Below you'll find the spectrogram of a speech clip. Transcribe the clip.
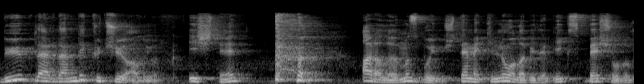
Büyüklerden de küçüğü alıyorduk. İşte aralığımız buymuş. Demek ki ne olabilir? X 5 olur,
